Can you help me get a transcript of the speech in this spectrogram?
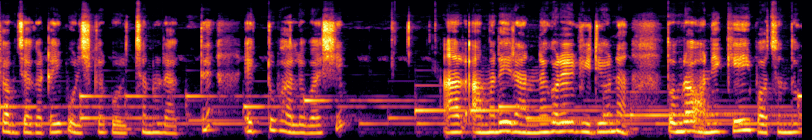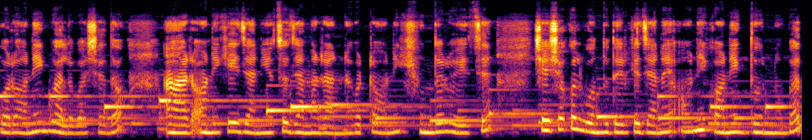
সব জায়গাটাই পরিষ্কার পরিচ্ছন্ন রাখতে একটু ভালোবাসি। আর আমার এই রান্নাঘরের ভিডিও না তোমরা অনেকেই পছন্দ করো, অনেক ভালোবাসা দাও। আর অনেকেই জানিয়েছো যে আমার রান্নাঘরটা অনেক সুন্দর হয়েছে। সেই সকল বন্ধুদেরকে জানাই অনেক অনেক ধন্যবাদ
